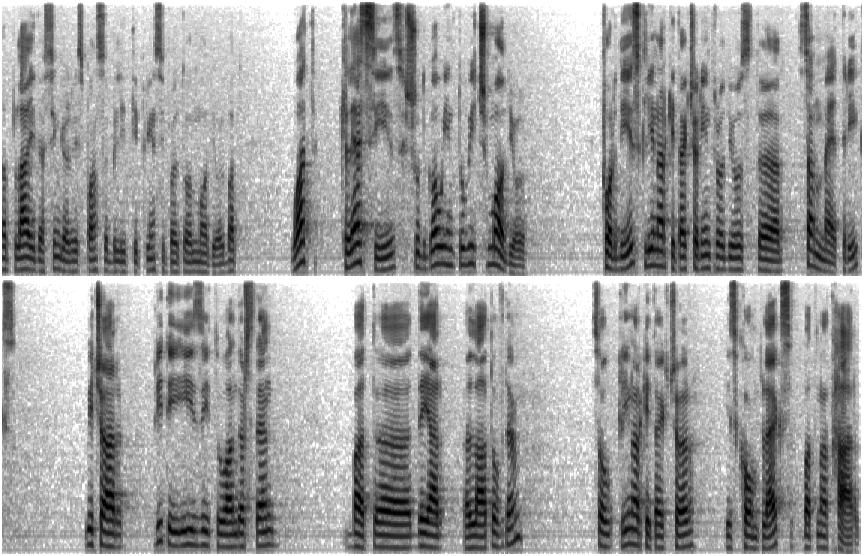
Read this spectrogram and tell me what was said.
applied the single responsibility principle to a module, but what classes should go into which module? For this, Clean Architecture introduced uh, some metrics, which are pretty easy to understand, but uh, they are a lot of them. So Clean Architecture is complex, but not hard.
